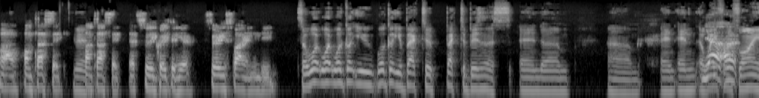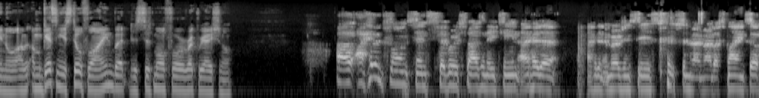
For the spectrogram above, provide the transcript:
Wow, fantastic. Yeah. Fantastic. That's really great to hear. It's very inspiring indeed. So what, what, what got you what got you back to back to business and um, um, and and away yeah, from I, flying or I'm, I'm, guessing you're still flying but it's just more for recreational. Uh, I haven't flown since February 2018. I had a I had an emergency situation when I was flying. So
